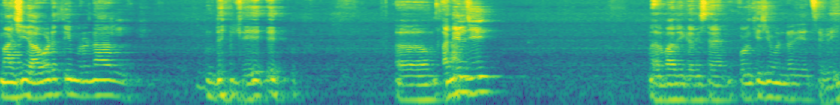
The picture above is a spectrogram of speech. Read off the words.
माझी आवडती मृणाल अं, अनिलजी धर्माधिकारी साहेब ओळखीची मंडळी आहेत सगळी.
